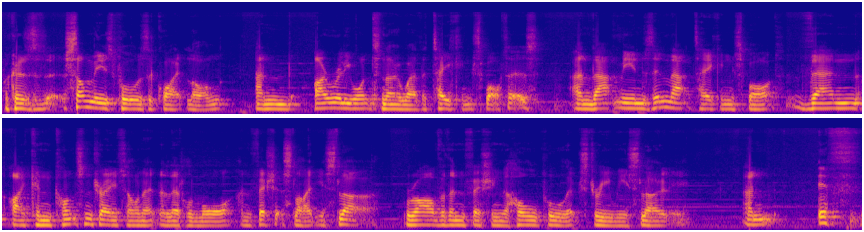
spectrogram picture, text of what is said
Because some of these pools are quite long, and I really want to know where the taking spot is and that means in that taking spot then I can concentrate on it a little more and fish it slightly slower rather than fishing the whole pool extremely slowly. And if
